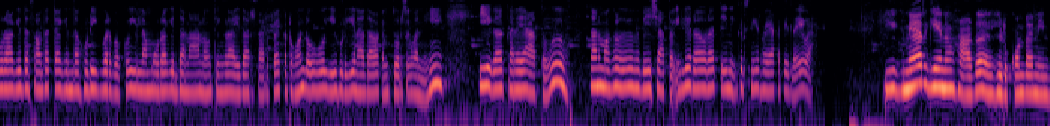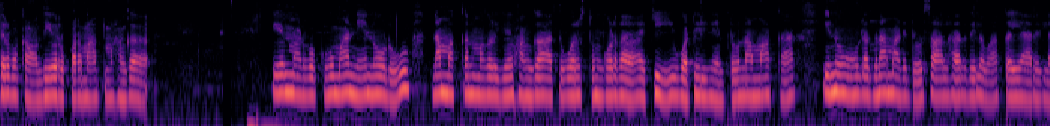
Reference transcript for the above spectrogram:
ಊರಾಗಿದ್ದ ಸೌದತ್ತಾಗಿಂದ ಹುಡುಗಿ ಬರಬೇಕು, ಇಲ್ಲ ಊರಾಗಿದ್ದ ನಾನು ತಿಂಗಳ ಐದಾರು ಸಾವಿರ ರೂಪಾಯಿ ಕಟ್ಕೊಂಡು ಹೋಗಿ ಹುಡುಗಿನ ದವಾಖಾನೆ ತೋರಿಸಿ ಬನ್ನಿ. ಈಗ ಕರೆ ಆತು ನನ್ನ ಮಗಳು ಬೇಷ ಆತು. ಇಲ್ಲಿರೋ ಅವ್ರ ಅತ್ತಿ ನಿಗ್ಗರ್ಸ್ ನೀರು ಹೊಯ್ಯಾಕತ್ತಿದ್ಲ ಇವ ಈಗ ನ್ಯಾರ್ಗೇನು ಆಗ ಹಿಡ್ಕೊಂಡ ನಿಂದಿರ್ಬೇಕು ದೇವ್ರ ಪರಮಾತ್ಮ ಹಂಗೆ. ಏನು ಮಾಡ್ಬೇಕು ಮೊನ್ನೆ ನೋಡು, ನಮ್ಮ ಅಕ್ಕನ ಮಗಳಿಗೆ ಹಂಗೆ ಆತು, ವರ್ಷ ತುಂಬಿಕೊಡ್ದ ಆಕಿ ಹೊಟ್ಟಿಲ್ ನಿಂತು ನಮ್ಮ ಅಕ್ಕ ಇನ್ನೂ ಲಗ್ನ ಮಾಡಿದ್ದು ಸಾಲ ಹರಿದಿಲ್ಲವ, ಕೈ ಯಾರಿಲ್ಲ,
